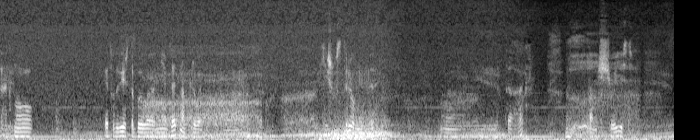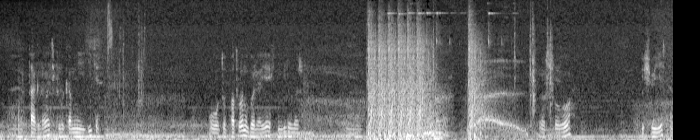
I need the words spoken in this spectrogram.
Так, ну... Эту дверь-то было не обязательно открывать. Какие же вы стрёмные, да? Так. Там еще есть. Так, давайте-ка вы ко мне идите. О, тут патроны были, а я их не видел даже. Хорошо. Еще есть там,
